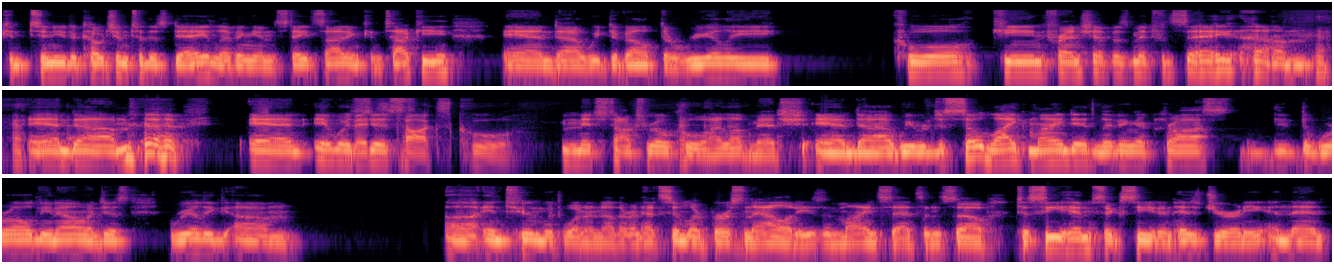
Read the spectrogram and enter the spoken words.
continue to coach him to this day, living in stateside in Kentucky. And uh, we developed a really cool, keen friendship, as Mitch would say. Um, and um, and it was Mitch just talks cool. Mitch talks real cool. I love Mitch, and uh, we were just so like-minded, living across the, the world, you know, and just really um, uh, in tune with one another, and had similar personalities and mindsets. And so to see him succeed in his journey, and then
